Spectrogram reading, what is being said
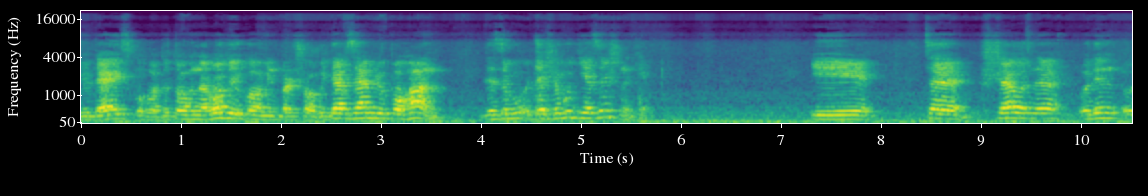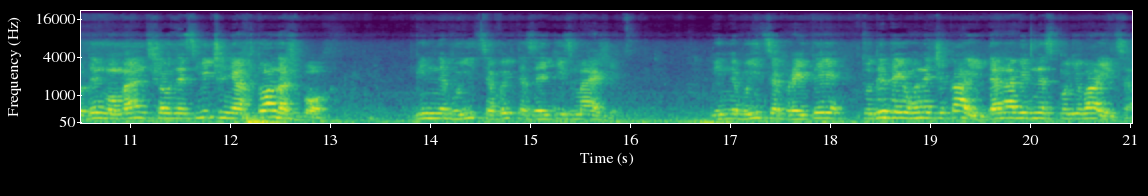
юдейського, до того народу, якого він прийшов, йде в землю поган, де, де живуть язичники. І це ще одне, один, один момент, ще одне свідчення, хто наш Бог. Він не боїться вийти за якісь межі. Він не боїться прийти туди, де його не чекають, де навіть не сподіваються.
